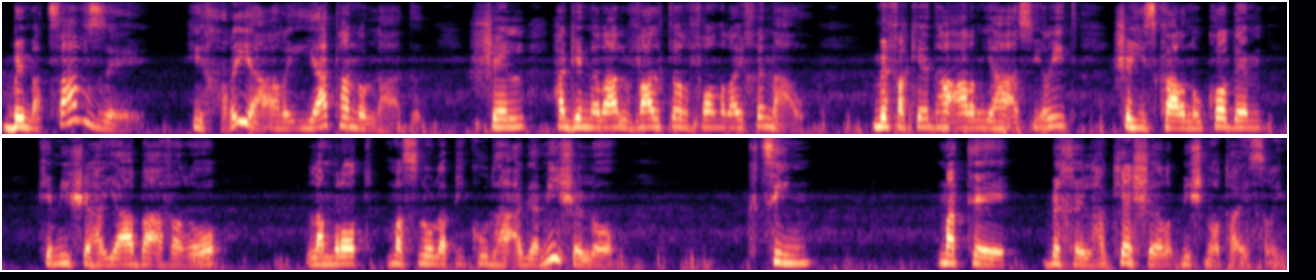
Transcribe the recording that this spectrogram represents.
במצב זה הכריע ראיית הנולד של הגנרל ולטר פון רייכנאו, מפקד הארמיה העשירית שהזכרנו קודם כמי שהיה בעברו, למרות מסלול הפיקוד האגמי שלו, קצין מטה בחיל הקשר בשנות העשרים.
